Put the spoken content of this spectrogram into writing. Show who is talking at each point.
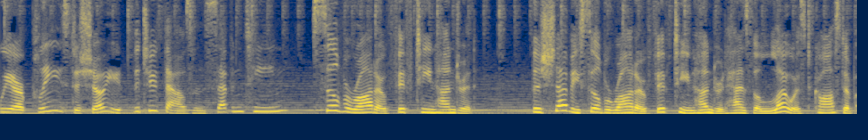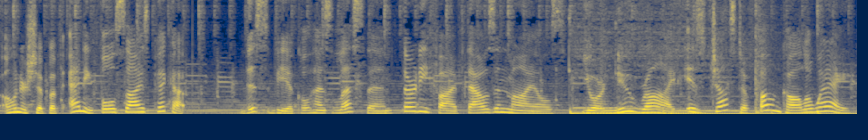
Speaker 1: We are pleased to show you the 2017 Silverado 1500. The Chevy Silverado 1500 has the lowest cost of ownership of any full-size pickup. This vehicle has less than 35,000 miles. Your new ride is just a phone call away.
